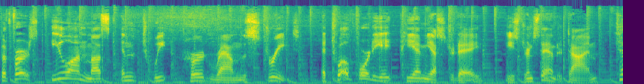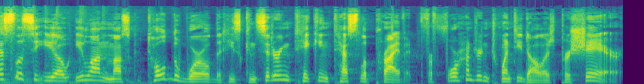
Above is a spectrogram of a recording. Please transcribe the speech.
But first, Elon Musk and the tweet heard round the street. At 12:48 p.m. yesterday, Eastern Standard Time, Tesla CEO Elon Musk told the world that he's considering taking Tesla private for $420 per share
